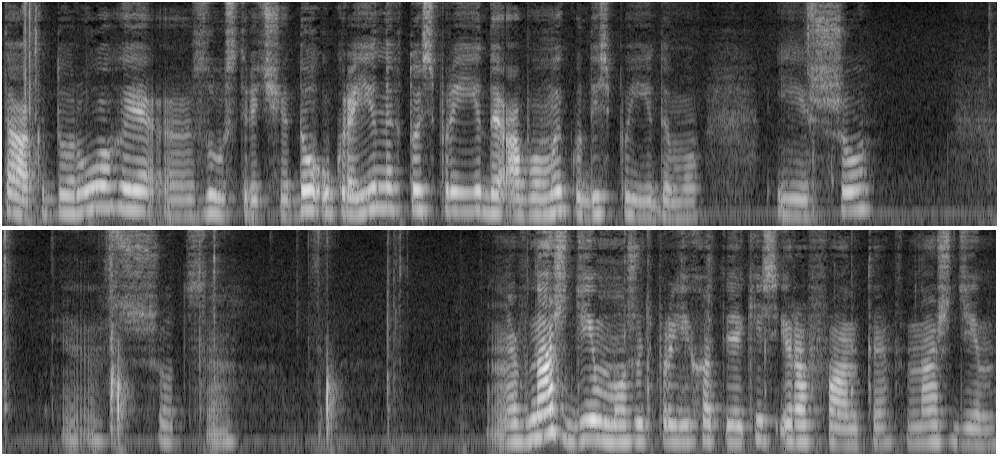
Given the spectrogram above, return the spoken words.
Так, дороги, е, зустрічі. До України хтось приїде, або ми кудись поїдемо. І що? Е, Що це? В наш дім можуть приїхати якісь ірафанти. В наш дім.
